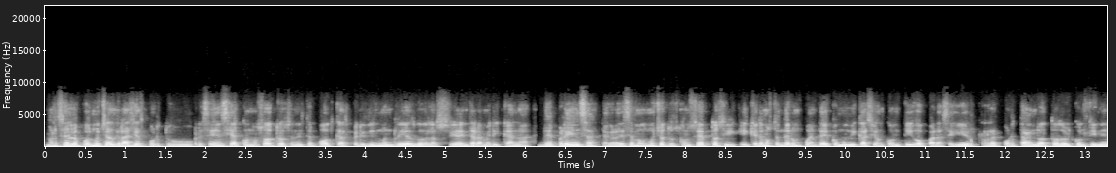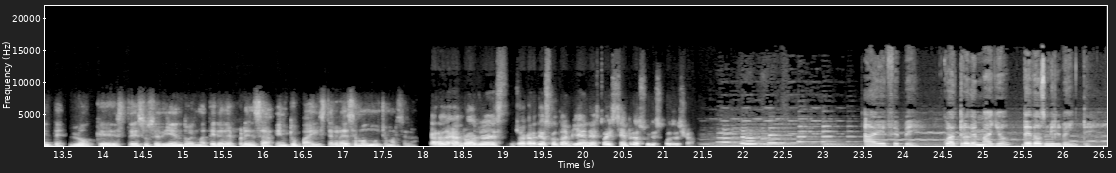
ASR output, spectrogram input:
Marcelo, pues muchas gracias por tu presencia con nosotros en este podcast Periodismo en Riesgo de la Sociedad Interamericana de Prensa. Te agradecemos mucho tus conceptos y, y queremos tender un puente de comunicación contigo para seguir reportando a todo el continente lo que esté sucediendo en materia de prensa en tu país. Te agradecemos mucho, Marcela. Alejandro, yo, yo agradezco también, estoy siempre a su disposición. AFP, 4 de mayo de 2020.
